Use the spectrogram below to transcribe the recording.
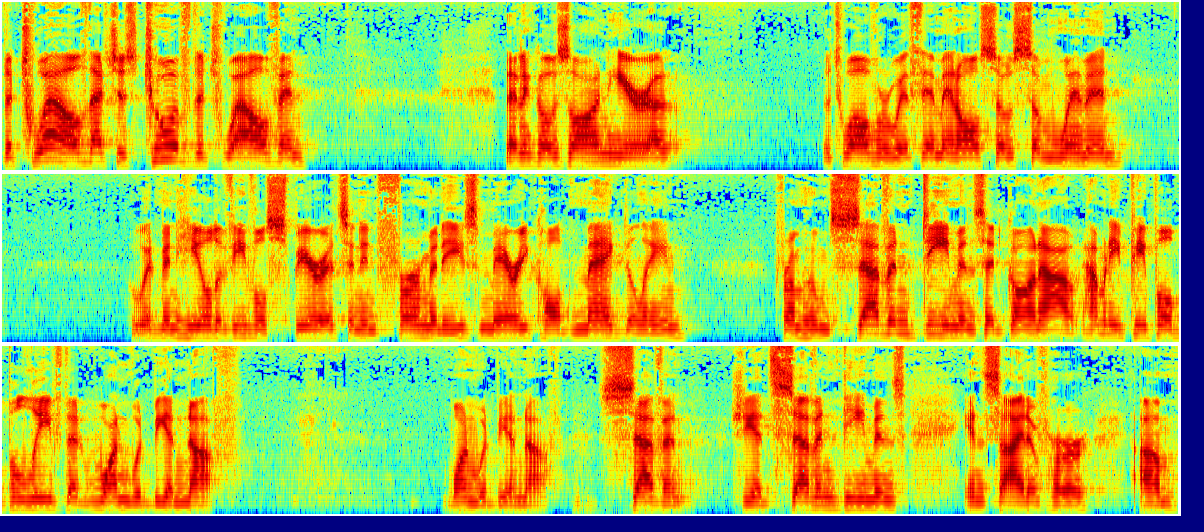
the 12. That's just two of the 12. And then it goes on here. Uh, the 12 were with him, and also some women who had been healed of evil spirits and infirmities. Mary called Magdalene, from whom seven demons had gone out. How many people believe that one would be enough? One would be enough. Seven. She had seven demons inside of her. Um,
